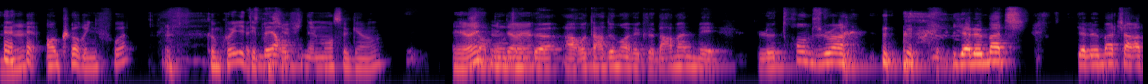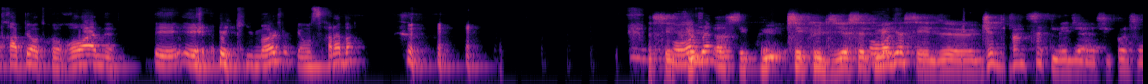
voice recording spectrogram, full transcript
mhm. encore une fois. Comme quoi, il était précieux finalement, ce gars. Et ouais, un peu à, retardement avec le barman, mais le 30 juin, il y a le match, il y a le match à rattraper entre Rohan et, et, et on sera là-bas. C'est plus, plus, c'est plus de 7 médias, c'est de Jet 27 médias. C'est quoi ça?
